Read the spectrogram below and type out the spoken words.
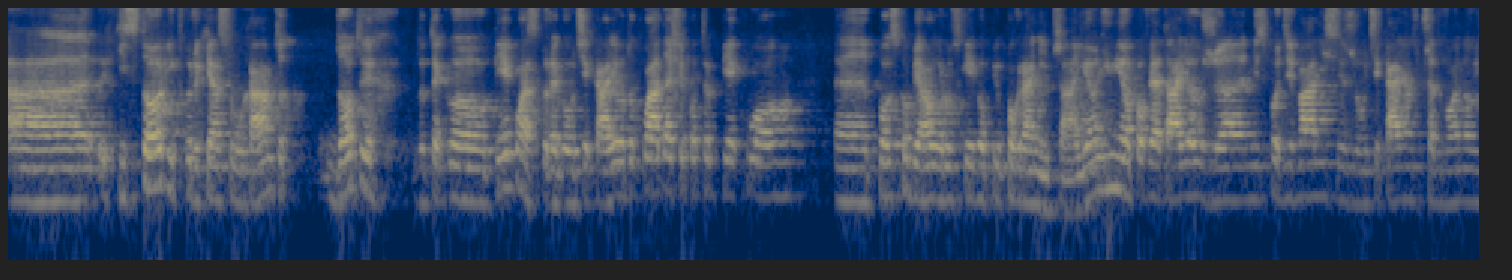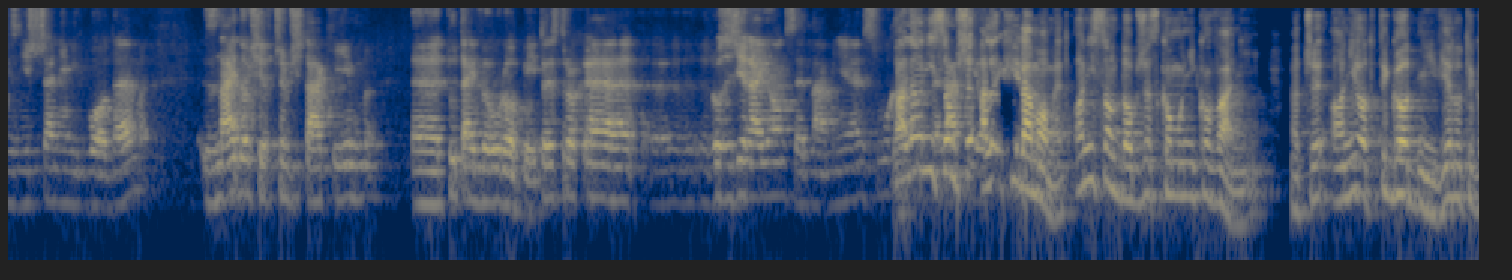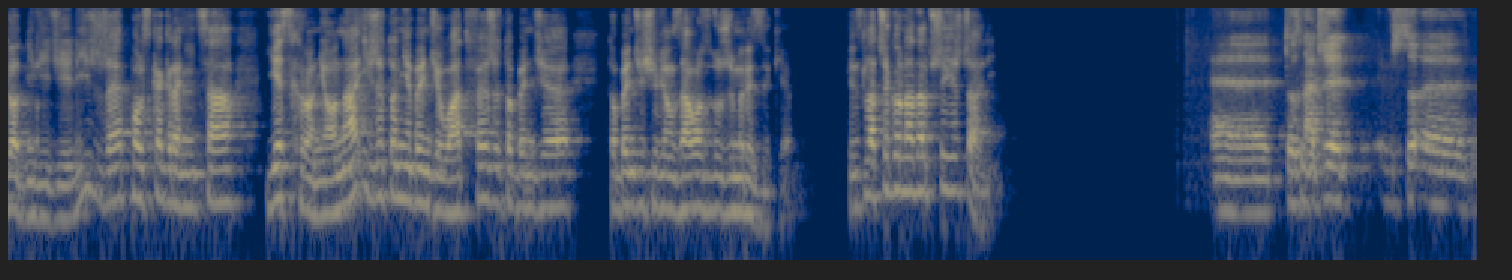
A historii, których ja słucham, to do, tych, do tego piekła, z którego uciekają, dokłada się potem piekło e, polsko-białoruskiego pogranicza. I oni mi opowiadają, że nie spodziewali się, że uciekając przed wojną i zniszczeniem i głodem, znajdą się w czymś takim e, tutaj w Europie. I to jest trochę e, rozdzierające dla mnie. Słuchać No, ale oni są, ale chwila, moment. Oni są dobrze skomunikowani. Znaczy, oni od tygodni, wielu tygodni wiedzieli, że polska granica jest chroniona i że to nie będzie łatwe, że to będzie, to będzie się wiązało z dużym ryzykiem. Więc dlaczego nadal przyjeżdżali? E, To znaczy, e,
